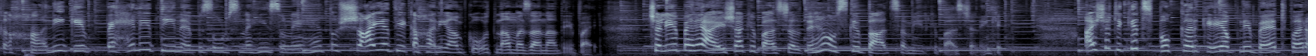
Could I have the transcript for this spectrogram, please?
कहानी के पहले तीन एपिसोड्स नहीं सुने हैं तो शायद ये कहानी आपको उतना मज़ा ना दे पाए। चलिए पहले आयशा के पास चलते हैं, उसके बाद समीर के पास चलेंगे। आयशा टिकट्स बुक करके अपने बेड पर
